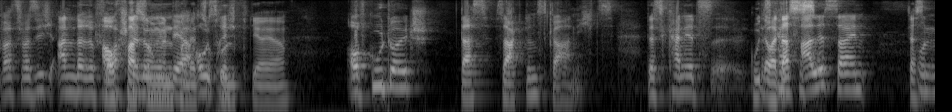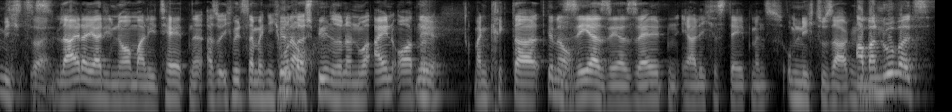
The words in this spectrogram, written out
was weiß ich, andere Vorstellungen der, der Ausrichtung. Ja, ja. Auf gut Deutsch, das sagt uns gar nichts. Das kann jetzt äh, Gut, das aber das ist- alles sein Das und nichts ist sein. leider ja die Normalität. Ne? Also ich will es damit nicht Genau. runterspielen, sondern nur einordnen. Nee. Man kriegt da Genau. sehr, sehr selten ehrliche Statements, um nicht zu sagen. Aber nur weil es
